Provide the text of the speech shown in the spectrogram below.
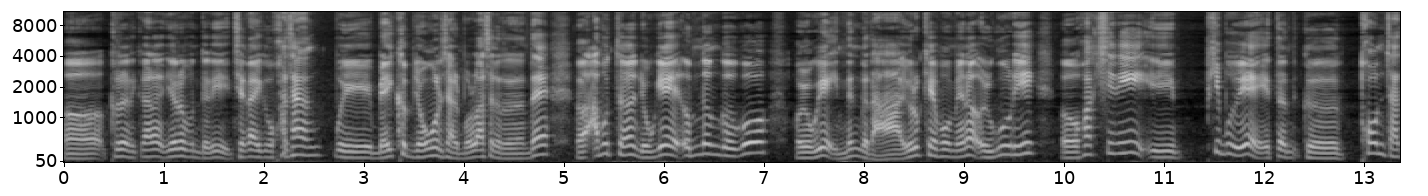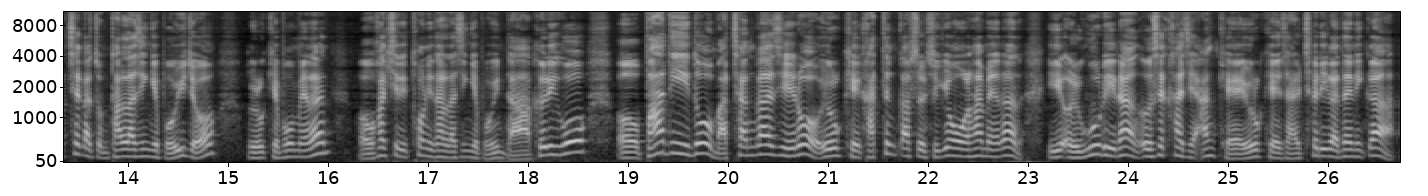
어 그러니까는 여러분들이 제가 이거 화장 뭐이 메이크업 용어를 잘 몰라서 그러는데 어, 아무튼 요게 없는 거고 어, 요게 있는 거다. 이렇게 보면은 얼굴이 어, 확실히 이 피부에 어떤 그톤 자체가 좀 달라진 게 보이죠. 이렇게 보면은 어, 확실히 톤이 달라진 게 보인다. 그리고 어, 바디도 마찬가지로 이렇게 같은 값을 적용을 하면은 이 얼굴이랑 어색하지 않게 이렇게 잘 처리가 되니까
